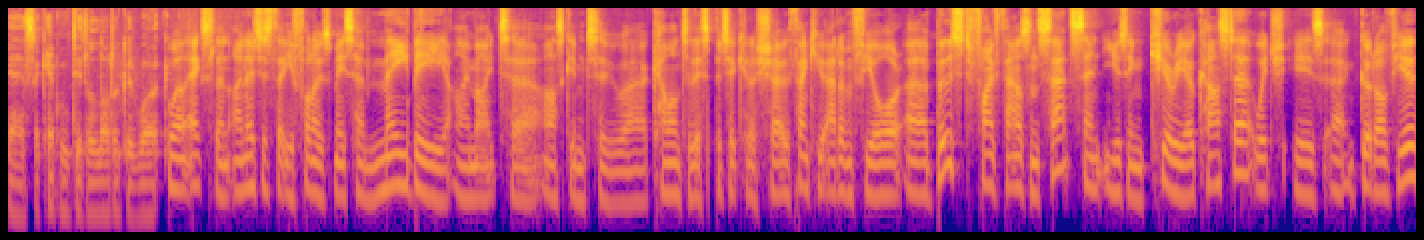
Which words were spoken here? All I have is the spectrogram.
Yeah, so Kevin did a lot of good work. Well, excellent. I noticed that he follows me, so maybe I might uh, ask him to uh, come onto this particular show. Thank you, Adam, for your uh, boost 5,000 sats sent using CurioCaster, which is uh, good of you.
